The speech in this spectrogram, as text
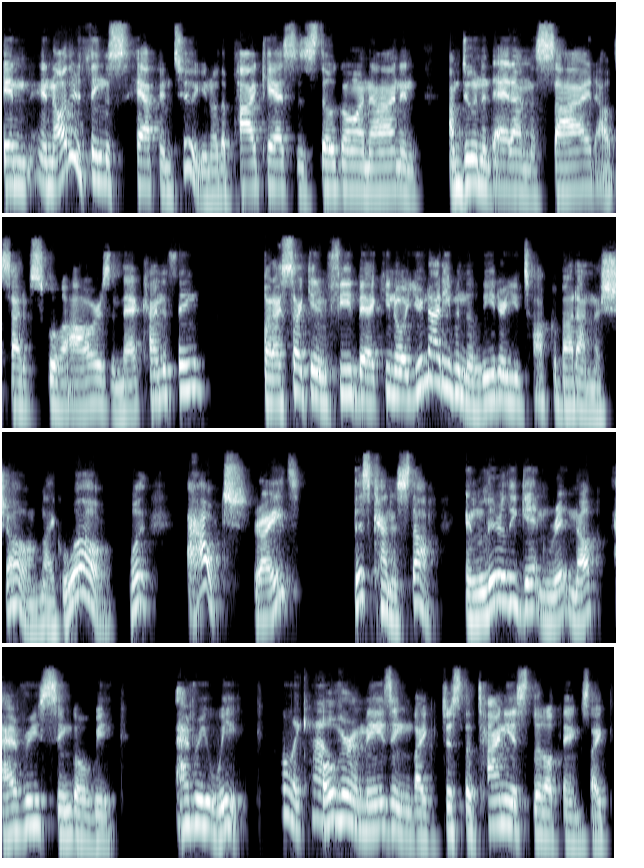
and and other things happen too you know the podcast is still going on and I'm doing that on the side outside of school hours and that kind of thing. But I start getting feedback, you know, you're not even the leader you talk about on the show. I'm like, whoa, what? Ouch, right? This kind of stuff. And literally getting written up every single week, every week. Holy cow. Over amazing, like just the tiniest little things. Like,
